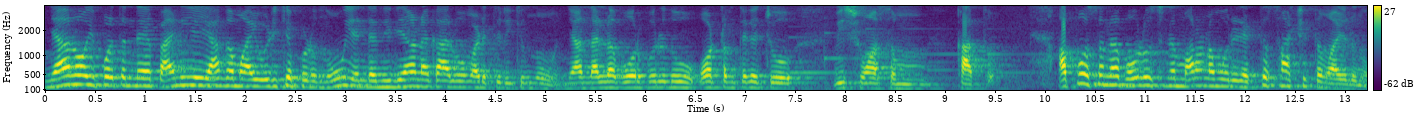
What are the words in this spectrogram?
ഞാനോ ഇപ്പോൾ തന്നെ പാനീയ യാഗമായി ഒഴിക്കപ്പെടുന്നു. എന്റെ നിര്യാണകാലവും അടുത്തിരിക്കുന്നു. ഞാൻ നല്ല പോർ പൊരുതു ഓട്ടം തികച്ചു വിശ്വാസം കാത്തു. അപ്പോസന പൗലൂസിന്റെ മരണം ഒരു രക്തസാക്ഷിത്വമായിരുന്നു.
